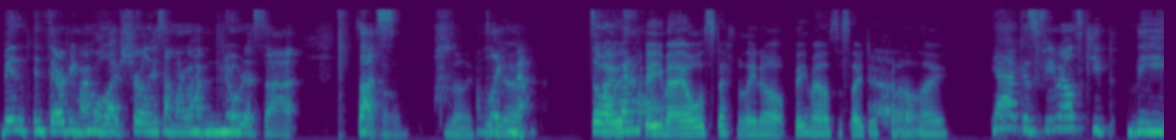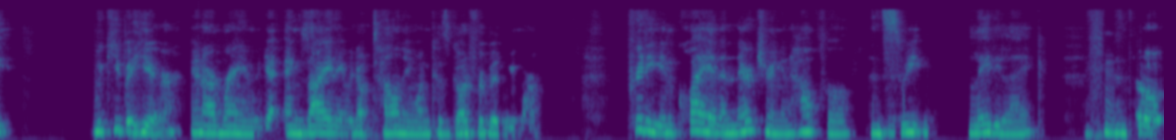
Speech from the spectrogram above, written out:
been in therapy my whole life. Surely someone would have noticed that. That's Oh, no. I was like, Yeah. nah. So Not I went home. females, definitely not. Females are so different, aren't they? Yeah, because females keep the we keep it here in our brain. We get anxiety and we don't tell anyone because God Mhm. forbid we weren't pretty and quiet and nurturing and helpful and sweet and ladylike. And so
